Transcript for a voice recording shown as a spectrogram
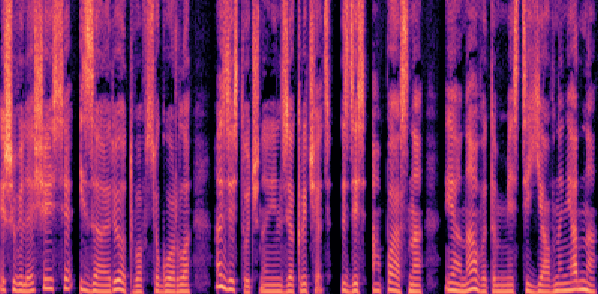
и шевелящееся и заорёт во все горло. А здесь точно нельзя кричать. Здесь опасно, и она в этом месте явно не одна.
